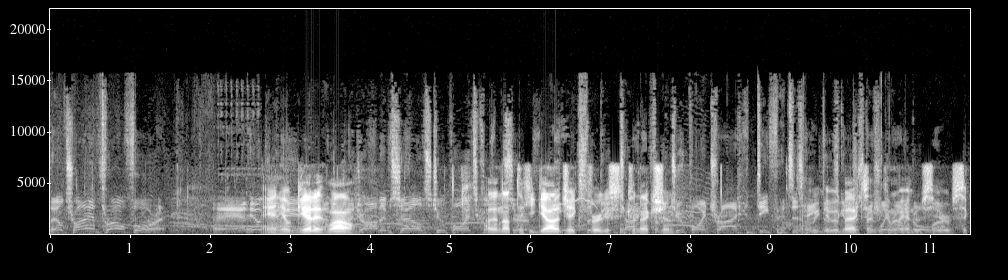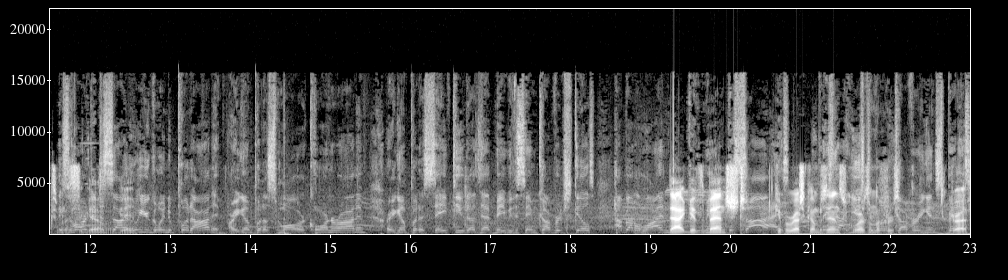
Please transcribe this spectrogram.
They'll try and throw for it. And he'll, get, it. wow. They draw themselves two points I did not think he got a Jake It's the big Ferguson target for the connection. two-point try. Defenses And we give it back to the especially around the Commanders here with six It's minutes to go to in the decide game. who you're going to put on him. Are you going to put a smaller corner on him? Are you going to put a safety who doesn't have maybe the same coverage skills? How about a linebacker? That gets may have the benched. size, Cooper Rush comes in, scores on the first covering in space. drive.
